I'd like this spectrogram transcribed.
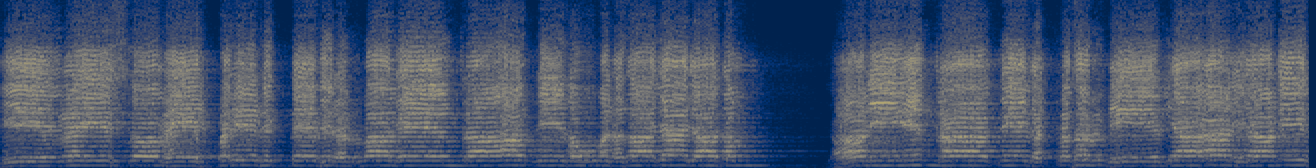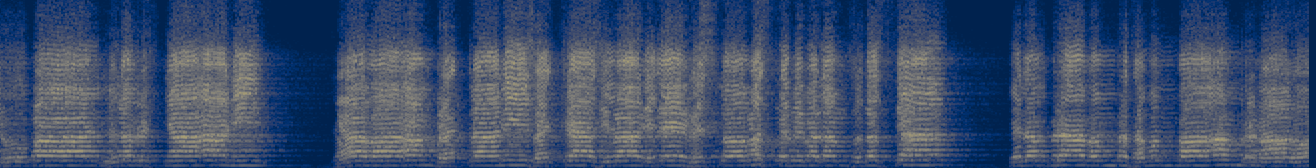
तीव्रैः सोमैः परिषिक्तेभिरर्वागेन्द्राग्नेदौ मनसाय जातम् यानीन्द्राग्ने चक्रधुर्वीर्याणि यानि रूपाण्युतवृष्ण्यानि यावाम् भ्रत्राणि सख्या शिवानितेभिः सोमस्य पिबदम् सुतस्य यदब्रावम् प्रथमम् वाम् मृणालो।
